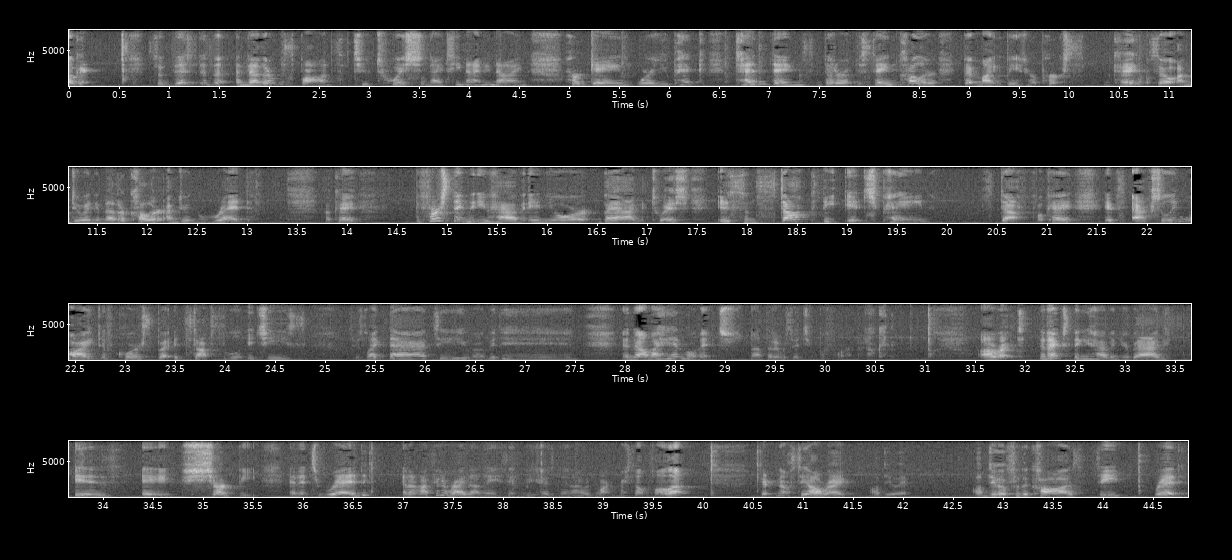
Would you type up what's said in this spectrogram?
Okay, so this is a, another response to Twish 1999, her game where you pick 10 things that are of the same color that might be in her purse. Okay, so I'm doing another color, I'm doing red. Okay, the first thing that you have in your bag, Twish, is some Stop the Itch Pain stuff, okay? It's actually white, of course, but it stops the little itchies, just like that. See, rub it in. And now my hand won't itch. Not that it was itching before, but okay. All right, the next thing you have in your bag is a Sharpie, and it's red, and I'm not going to write on anything because then I would mark myself all up. Here, no, see, I'll write. I'll do it. I'll do it for the cause. See? Red.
